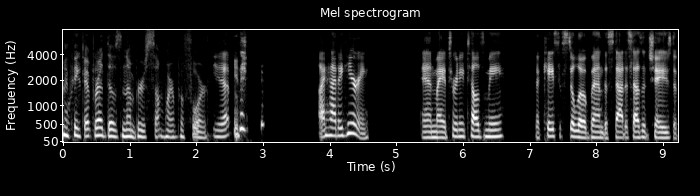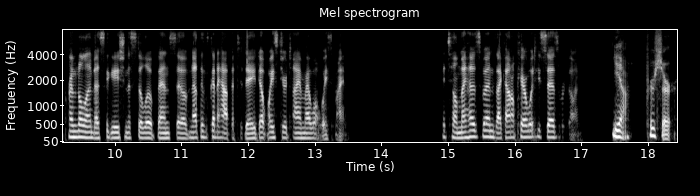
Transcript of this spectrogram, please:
I think I've read those numbers somewhere before. Yep. I had a hearing, and my attorney tells me the case is still open. The status hasn't changed. The criminal investigation is still open. So nothing's going to happen today. Don't waste your time. I won't waste mine. I tell my husband, like, I don't care what he says. We're going. Yeah, for sure.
